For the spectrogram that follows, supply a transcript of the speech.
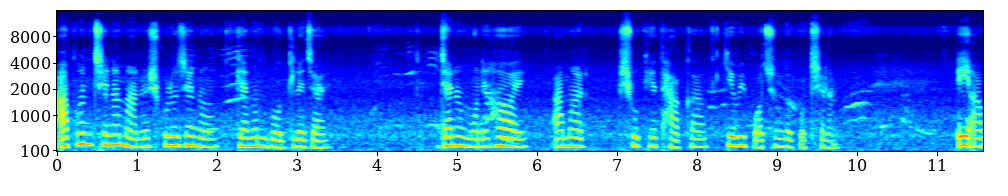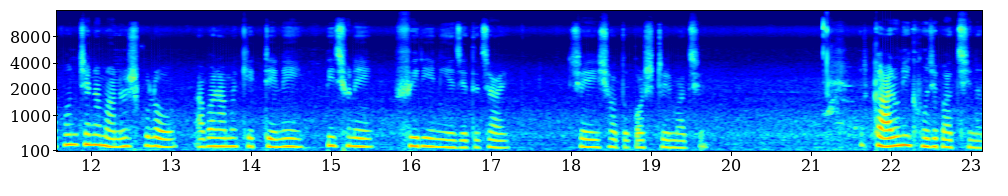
আপন চেনা মানুষগুলো যেন কেমন বদলে যায়, যেন মনে হয় আমার সুখে থাকা কেউই পছন্দ করছে না। এই আপন চেনা মানুষগুলো আবার আমাকে টেনে পিছনে ফিরিয়ে নিয়ে যেতে চায় সেই শত কষ্টের মাঝে। কারণই খুঁজে পাচ্ছি না।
